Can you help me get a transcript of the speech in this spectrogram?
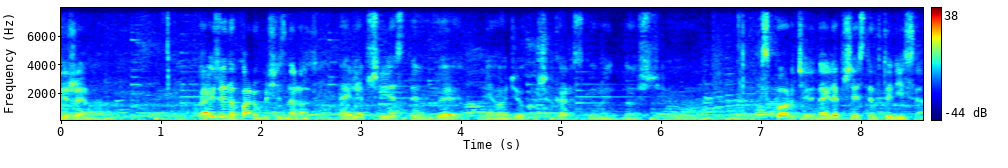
bierzemy. Także no paru by się znalazło. Najlepszy jestem w, nie chodzi o koszykarskie umiejętności, o- w sporcie. Najlepszy jestem w tenisa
